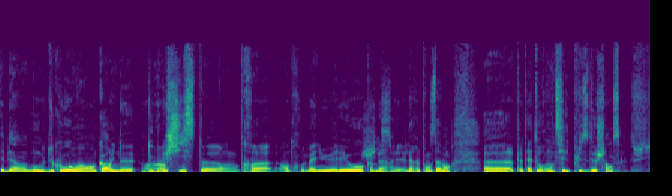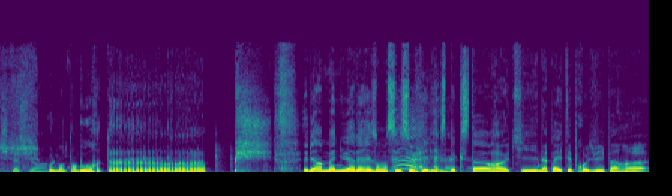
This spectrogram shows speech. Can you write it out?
Eh bien, donc du coup, encore une, Double schiste euh, entre, euh, entre Manu et Léo, comme la, réponse d'avant. Euh, peut-être auront-ils plus de chance? Je suis pas sûr. Roulement de tambour. Eh bien, Manu avait raison, c'est Sophie Elix Bextor qui n'a pas été produit par,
